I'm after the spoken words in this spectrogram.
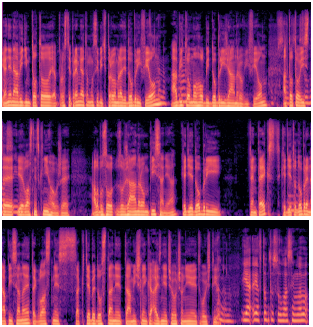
Ja nenávidím toto, ja proste pre mňa to musí byť v prvom rade dobrý film, Áno, aby to áno. mohol byť dobrý žánrový film. A Absolútne toto isté súhlasím. je vlastne s knihou, že alebo so, so žánrom písania. Keď je dobrý ten text, keď je to Mhm. dobre napísané, tak vlastne sa k tebe dostane tá myšlienka aj z niečoho, čo nie je tvoj štýl. Áno, áno. Ja, ja v tomto súhlasím, lebo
